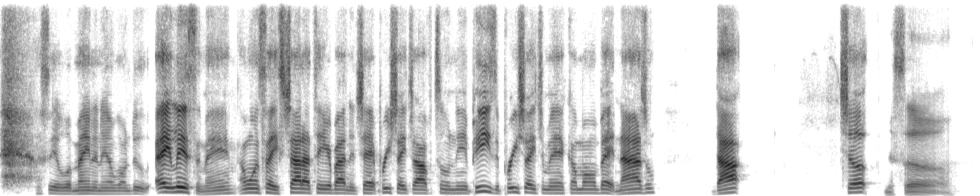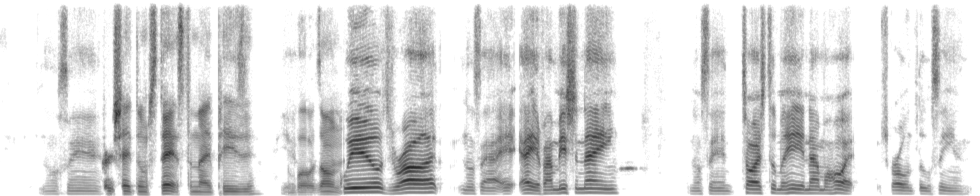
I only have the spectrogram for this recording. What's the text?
Let's see what Maine and them gonna do. Hey, listen, man. I want to say shout out to everybody in the chat. Appreciate y'all for tuning in. Peas, appreciate you, man. Come on back. Nigel, Doc, Chuck. Yes, sir. You know what I'm saying? Appreciate them stats tonight, Peasy. Yeah. Boy was on it. Will, Gerard. You know what I'm saying? Hey, if I miss your name, you know what I'm saying? Charge to my head, not my heart. Scrolling through seeing.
